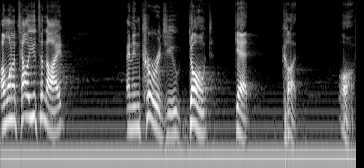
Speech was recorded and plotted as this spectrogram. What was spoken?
I want to tell you tonight and encourage you don't get cut off.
